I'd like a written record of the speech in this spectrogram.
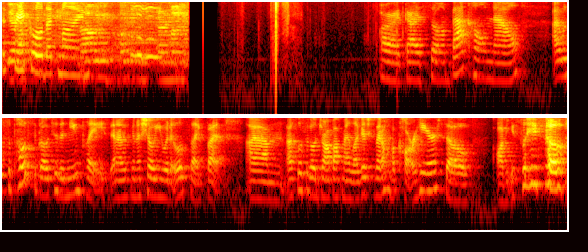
it's pretty cool. That's mine. Alright guys, so I'm back home now. I was supposed to go to the new place and I was going to show you what it looks like, but um, I was supposed to go drop off my luggage because I don't have a car here, so obviously, so um,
